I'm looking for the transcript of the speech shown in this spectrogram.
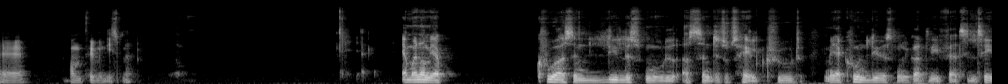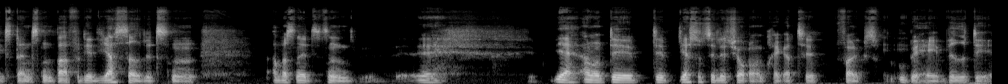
øh, om feminisme. Jeg må indrømme, jeg kunne også en lille smule, og sådan det er totalt crude, men jeg kunne en lille smule godt lide fertilitetsdansen, bare fordi at jeg sad lidt sådan, og var sådan lidt sådan, øh, ja, know, det, det, jeg synes det er lidt sjovt, når man prikker til folks ubehag ved det.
